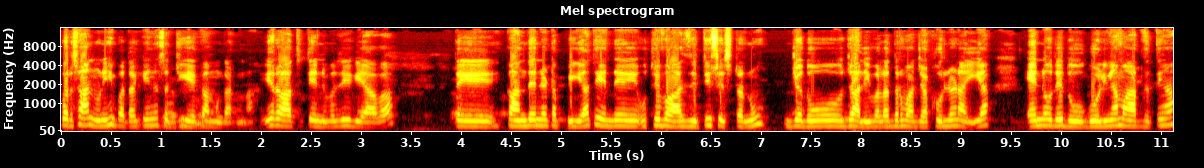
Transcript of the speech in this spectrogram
ਪਰ ਸਾਨੂੰ ਨਹੀਂ ਪਤਾ ਕਿ ਇਹਨੇ ਸੱਚੀ ਇਹ ਕੰਮ ਕਰਨਾ। ਇਹ ਰਾਤ 3 ਵਜੇ ਗਿਆ ਵਾ। ਤੇ ਕਾਂਦੇ ਨੇ ਟੱਪੀ ਆ ਤੇ ਇਹਨੇ ਉੱਥੇ ਆਵਾਜ਼ ਦਿੱਤੀ ਸਿਸਟਰ ਨੂੰ ਜਦੋਂ ਜਾਲੀ ਵਾਲਾ ਦਰਵਾਜ਼ਾ ਖੋਲਣ ਆਈ ਆ ਇਹਨੇ ਉਹਦੇ ਦੋ ਗੋਲੀਆਂ ਮਾਰ ਦਿੱਤੀਆਂ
